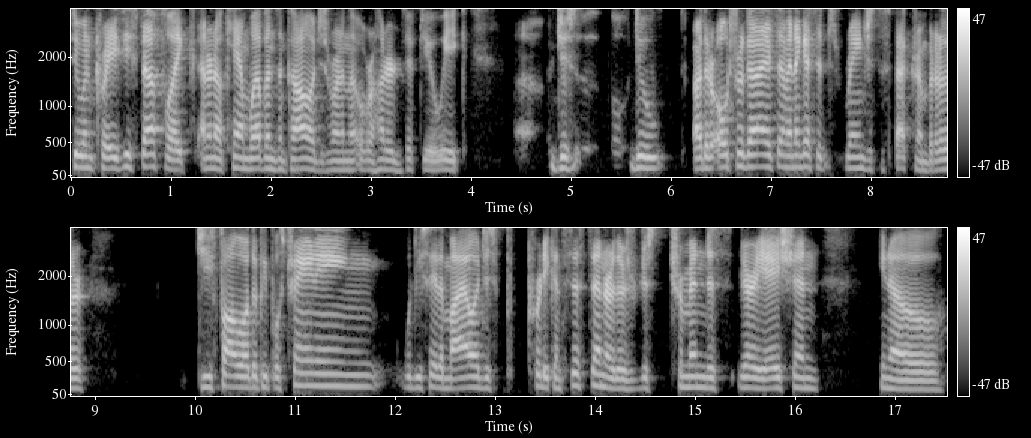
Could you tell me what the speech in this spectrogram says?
doing crazy stuff like I don't know Cam Levins in college is running over 150 a week? Uh, just do are there ultra guys? I mean, I guess it ranges the spectrum, but are there? Do you follow other people's training? Would you say the mileage is pretty consistent, or there's just tremendous variation? You know,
